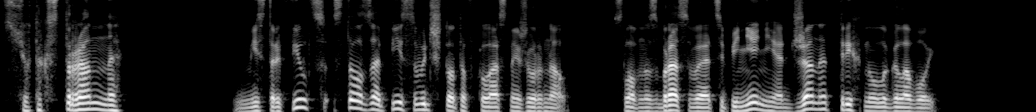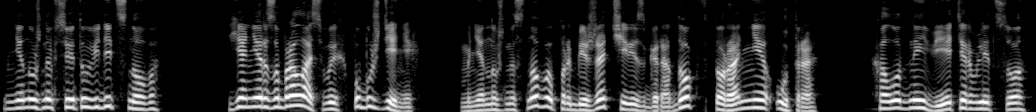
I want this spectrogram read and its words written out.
Все так странно. Мистер Филдс стал записывать что-то в классный журнал. Словно сбрасывая оцепенение, Джанет тряхнула головой. «Мне нужно все это увидеть снова. Я не разобралась в их побуждениях. Мне нужно снова пробежать через городок в то раннее утро. Холодный ветер в лицо,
